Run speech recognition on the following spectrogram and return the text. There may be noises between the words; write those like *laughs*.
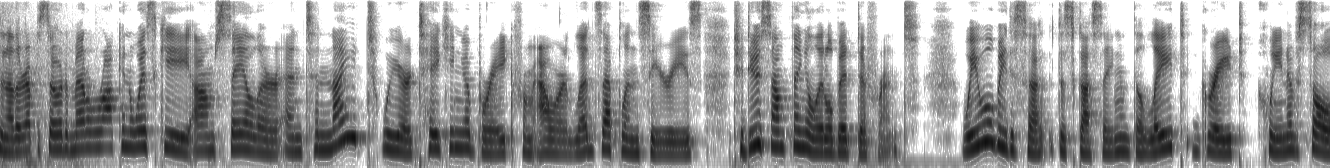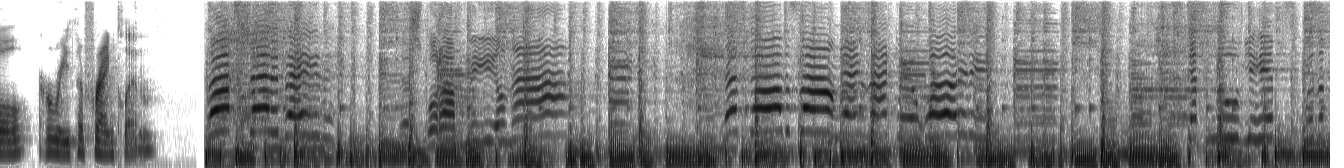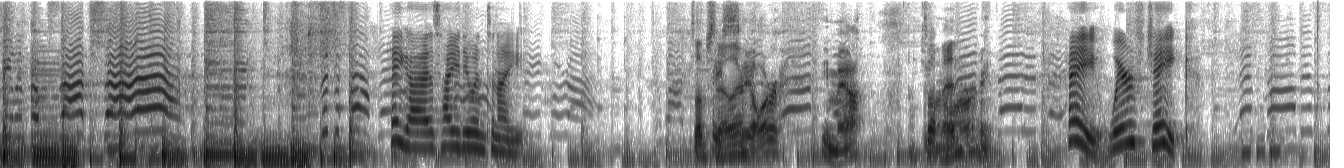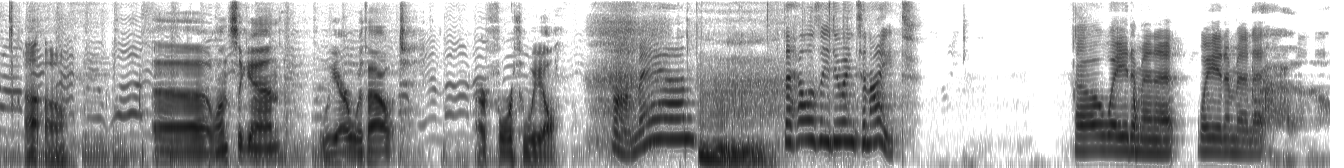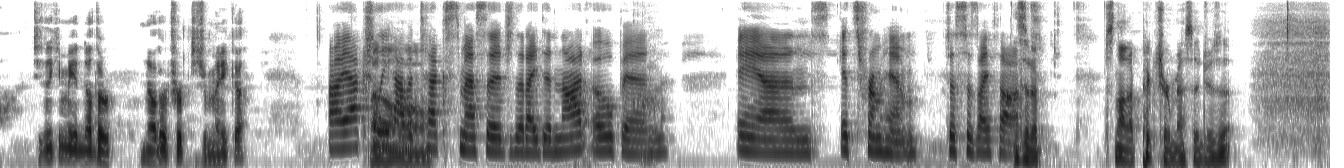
It's another episode of Metal Rock and Whiskey. I'm Sailor, and tonight we are taking a break from our Led Zeppelin series to do something a little bit different. We will be dis- discussing the late, great Queen of Soul, Aretha Franklin. Baby. Guys, how you doing tonight? What's up, Hey, Sailor? Sailor. Hey, Matt. What's up, man? All right. Hey, where's Jake? Uh oh. Uh, once again, we are without our fourth wheel. Oh man. what *sighs* the hell is he doing tonight? Oh, wait a minute. Wait a minute. Do you think he made another another trip to Jamaica? I actually have a Oh. text message that I did not open, and it's from him, just as I thought. Is it a? It's not a picture message, is it?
